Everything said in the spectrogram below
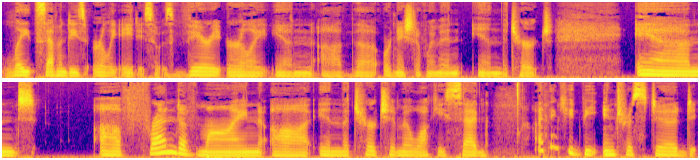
late 70s, early 80s, so it was very early in uh, the ordination of women in the church. And a friend of mine uh, in the church in Milwaukee said, I think you'd be interested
